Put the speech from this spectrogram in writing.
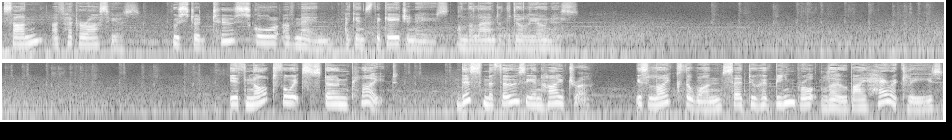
son of Hyperasius, who stood two score of men against the Gagenes on the land of the Doliones. If not for its stone plight, this Methosian hydra is like the one said to have been brought low by Heracles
